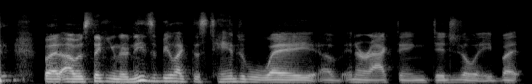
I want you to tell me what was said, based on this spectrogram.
but I was thinking there needs to be like this tangible way of interacting digitally, but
